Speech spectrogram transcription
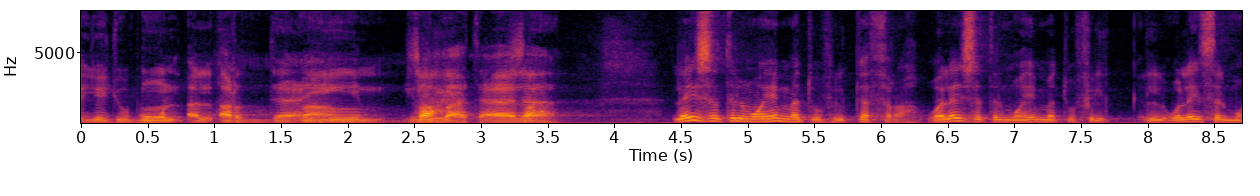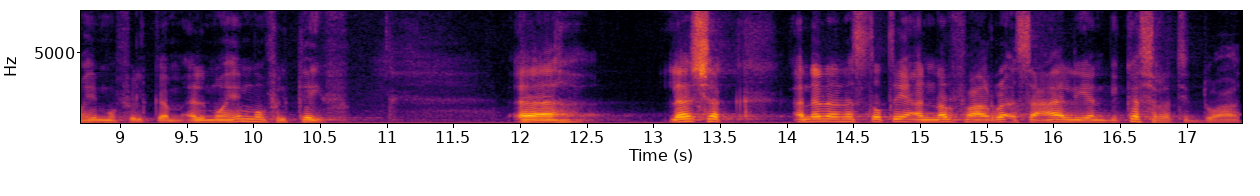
يجوبون الأرض داعين إلى صح. الله تعالى. صح. ليست المهمة في الكثرة وليست المهمة في وليس المهم في الكم المهم في الكيف. آه لا شك أننا نستطيع أن نرفع الرأس عاليا بكثرة الدعاة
